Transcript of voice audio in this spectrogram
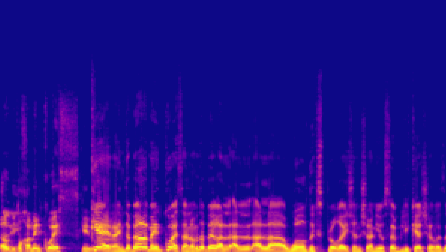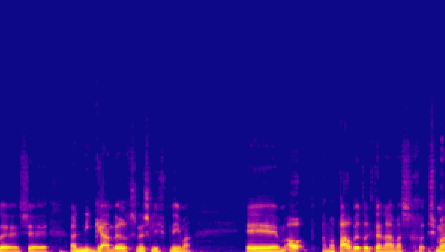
לא, מתוך ה main quest כאילו. כן אני מדבר על ה main quest אני לא מדבר על ה-world exploration שאני עושה בלי קשר לזה שאני גם בערך שני שליש פנימה. אמ, המפה הרבה יותר קטנה מה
